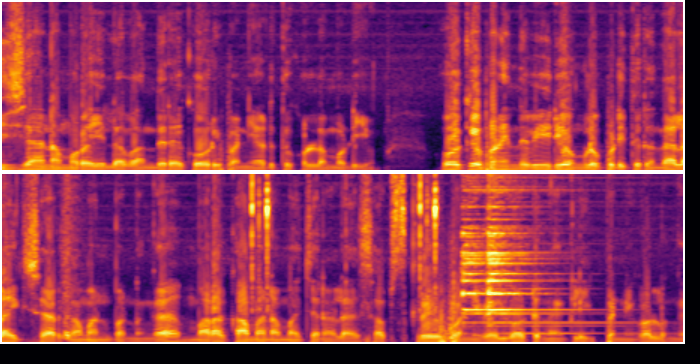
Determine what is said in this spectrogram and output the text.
ஈஸியான முறையில் வந்து ரெக்கவரி பண்ணி எடுத்துக்கொள்ள முடியும். ஓகே பண்ணி இந்த வீடியோ உங்களுக்கு பிடித்திருந்தால் லைக் ஷேர் கமெண்ட் பண்ணுங்கள் மறக்காமல் நம்ம சேனலை சப்ஸ்கிரைப் பண்ணி வெல் பட்டனை கிளிக் பண்ணிக்கொள்ளுங்கள்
